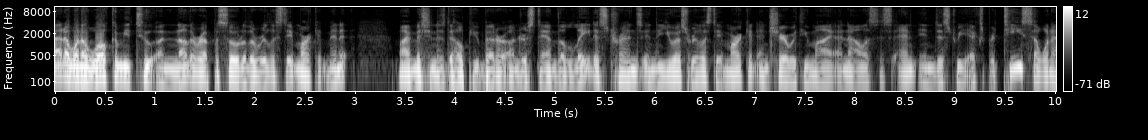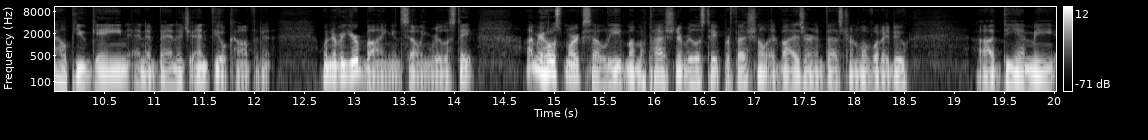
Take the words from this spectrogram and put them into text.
right, I want to welcome you to another episode of the Real Estate Market Minute. My mission is to help you better understand the latest trends in the U.S. real estate market and share with you my analysis and industry expertise. I want to help you gain an advantage and feel confident whenever you're buying and selling real estate. I'm your host, Mark Salib. I'm a passionate real estate professional, advisor, and investor, and love what I do. Uh, DM me,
